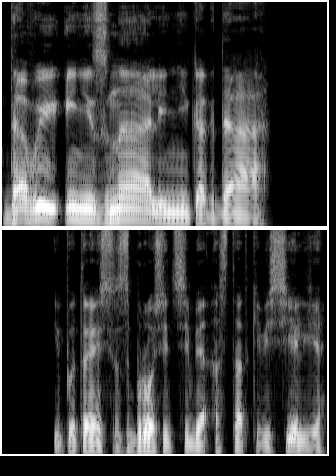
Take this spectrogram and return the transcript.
Да вы и не знали никогда!» И, пытаясь сбросить с себя остатки веселья,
